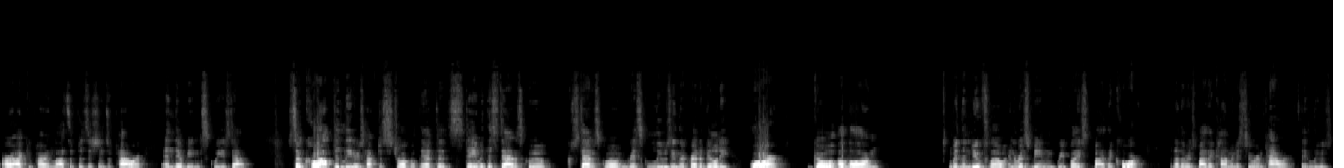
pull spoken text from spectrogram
are occupying lots of positions of power and they're being squeezed out. So co-opted leaders have to struggle. They have to stay with the status quo, status quo and risk losing their credibility or go along with the new flow and risk being replaced by the core. In other words, by the communists who are in power if they lose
